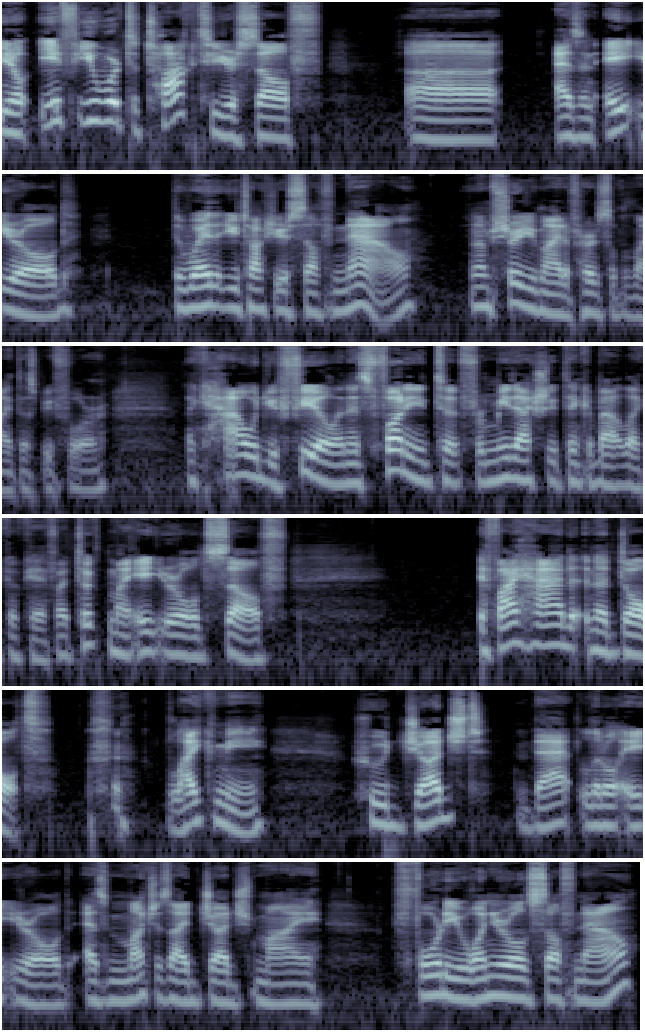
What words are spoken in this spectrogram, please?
you know, if you were to talk to yourself uh, as an eight year old, the way that you talk to yourself now, and I'm sure you might have heard something like this before, like how would you feel? And it's funny to for me to actually think about like okay if i took my 8 year old self if i had an adult like me who judged that little 8 year old as much as i judge my 41 year old self now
